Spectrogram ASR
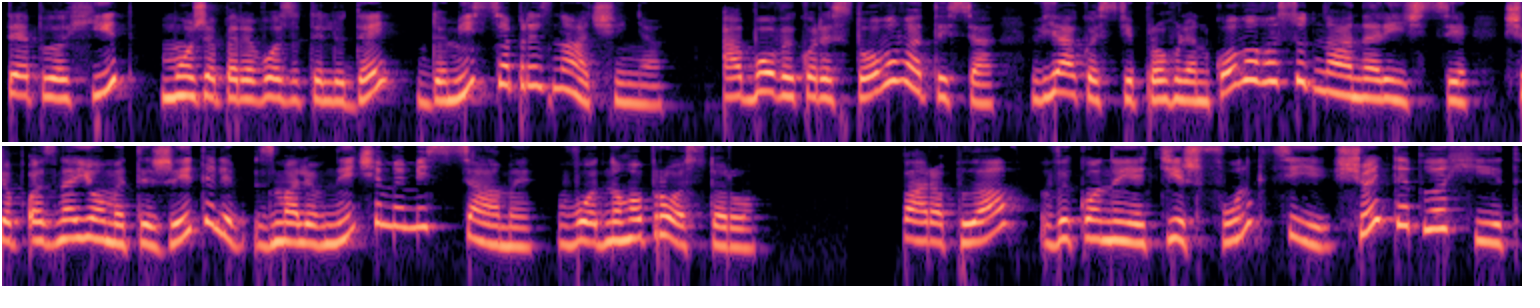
Теплохід може перевозити людей до місця призначення або використовуватися в якості прогулянкового судна на річці, щоб ознайомити жителів з мальовничими місцями водного простору. Пароплав виконує ті ж функції, що й теплохід.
